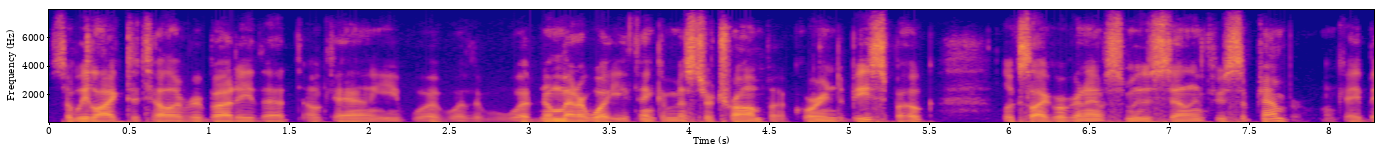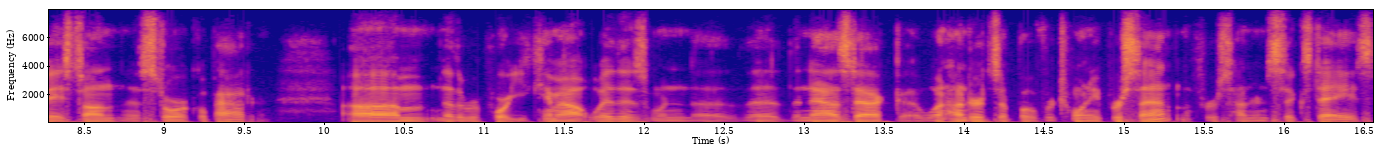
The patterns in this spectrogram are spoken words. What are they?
So we like to tell everybody that okay, what, what, what, no matter what you think of Mr. Trump, according to Bespoke, looks like we're going to have smooth sailing through September. Okay, based on the historical pattern. Um, another report you came out with is when the, the, the NASDAQ 100 is up over 20% in the first 106 days.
